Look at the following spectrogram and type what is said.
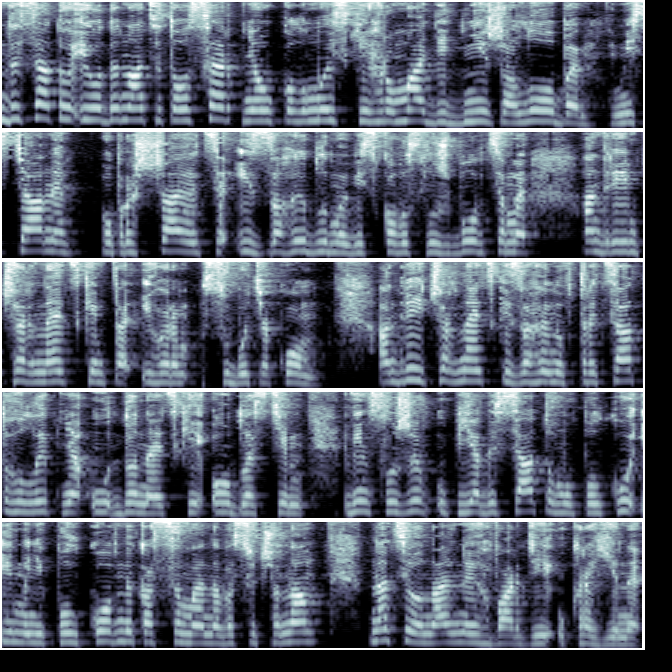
10 і 11 серпня у Коломийській громаді дні жалоби містяни попрощаються із загиблими військовослужбовцями Андрієм Чернецьким та Ігорем Суботяком. Андрій Чернецький загинув 30 липня у Донецькій області. Він служив у 50-му полку імені полковника Семена Височана Національної гвардії України.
